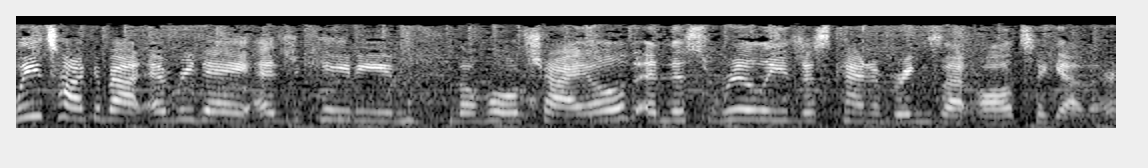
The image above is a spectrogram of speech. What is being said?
We talk about every day educating the whole child, and this really just kind of brings that all together.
